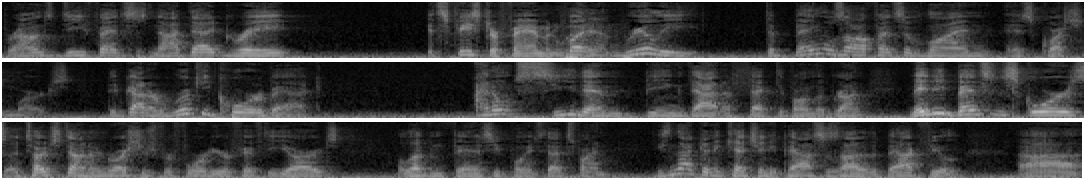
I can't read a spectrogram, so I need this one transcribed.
Browns' defense is not that great. It's feast or famine with But him. really, the Bengals' offensive line has question marks. They've got a rookie quarterback. I don't see them being that effective on the ground. Maybe Benson scores a touchdown and rushes for 40 or 50 yards, 11 fantasy points. That's fine. He's not going to catch any passes out of the backfield. Uh,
